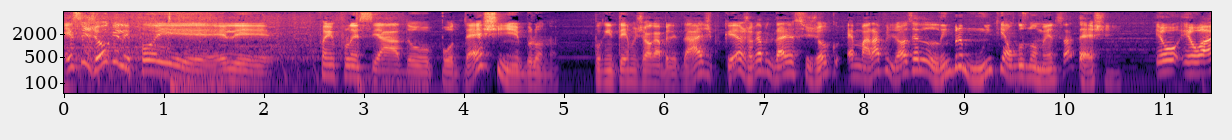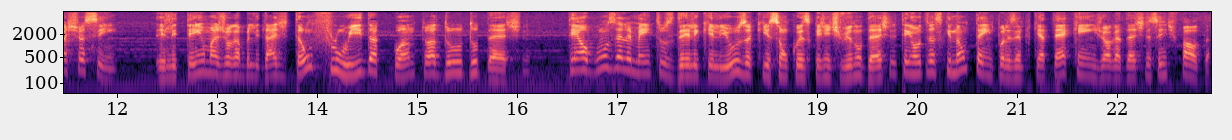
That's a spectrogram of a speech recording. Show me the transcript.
Esse jogo ele foi. ele foi influenciado por Destiny, Bruno? Porque em termos de jogabilidade, porque a jogabilidade desse jogo é maravilhosa, ela lembra muito em alguns momentos a Destiny. Eu, eu acho assim, ele tem uma jogabilidade tão fluida quanto a do, do Destiny. Tem alguns elementos dele que ele usa que são coisas que a gente viu no Destiny, tem outras que não tem, por exemplo, que até quem joga Destiny sente falta.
